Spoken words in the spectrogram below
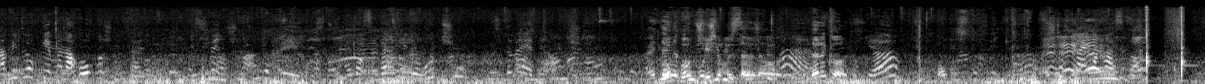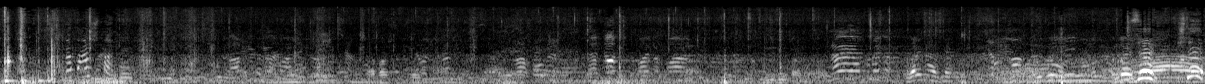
Am Mittwoch gehen wir nach Oberschenfeld. Das sind wir schon angefangen. Da sind ganz viele Rutschen. Das sind wir jetzt anschauen. Nein, deine Rutsche ist bist du da. Deine Gott. Ja. Das ist doch egal. Das ist doch Asphalt. Güzel işte.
